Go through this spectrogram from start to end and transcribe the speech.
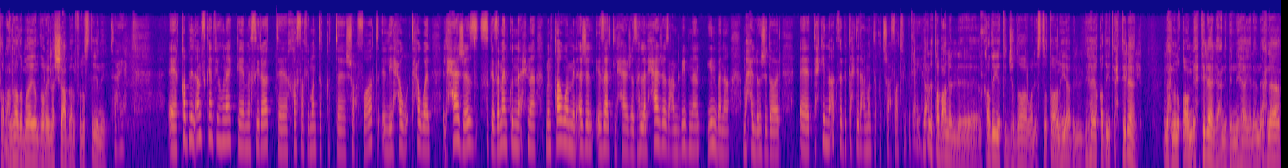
طبعا هذا ما ينظر إلى الشعب الفلسطيني. صحيح. آه، قبل الأمس كان في هناك مسيرات آه، خاصة في منطقة شعفاط اللي تحول الحاجز. زمان كنا إحنا بنقاوم من أجل إزالة الحاجز. هلا الحاجز عم بيبنى ينبنى محله جدار. آه، تحكي لنا أكثر بالتحديد عن منطقة شعفاط في البداية. يعني طبعا القضية الجدار والاستيطان هي بالنهاية قضية احتلال. نحن نقاوم احتلال يعني بالنهاية لأن إحنا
